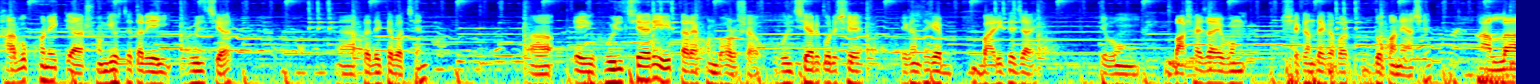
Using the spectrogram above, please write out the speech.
সার্বক্ষণিক সঙ্গী হচ্ছে তার এই হুইল চেয়ার আপনারা দেখতে পাচ্ছেন এই হুইল চেয়ারই তার এখন ভরসা। হুইল চেয়ার করে সে এখান থেকে বাড়িতে যায় এবং বাসায় যায় এবং সেখান থেকে আবার দোকানে আসে। আল্লাহ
